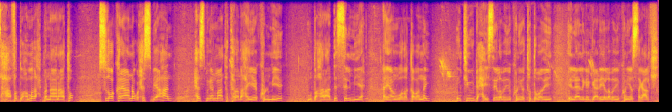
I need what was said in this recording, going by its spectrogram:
saxaafaddu ha madax bannaanaato. Sidoo kale annagu xisbi ahaan xisbigan maanta talada hayee kulmiye mudaharaadda salmiya ayaannu wada qabannay. Intii u dhexaysay ilaa laga gaadhay kii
